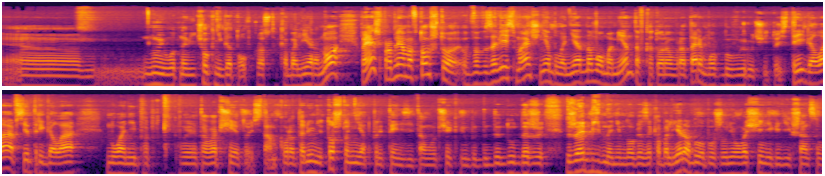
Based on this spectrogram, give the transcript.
ну и вот новичок не готов, просто Кабальера. Но, понимаешь, проблема в том, что за весь матч не было ни одного момента, в котором вратарь мог бы выручить. То есть три гола, все три гола, ну они как бы это вообще, то есть там к вратарю не то, что нет претензий, там вообще как бы ну, даже, даже обидно немного за Кабальера было, потому что у него вообще никаких шансов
